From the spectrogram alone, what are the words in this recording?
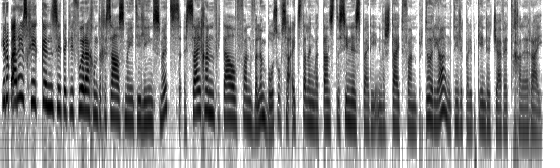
Hier op RSG Kuns het ek die voorreg om te gesels met Helene Smits. Sy gaan vertel van Willem Boshoff se uitstalling wat tans te sien is by die Universiteit van Pretoria, natuurlik by die bekende Javet Galery.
